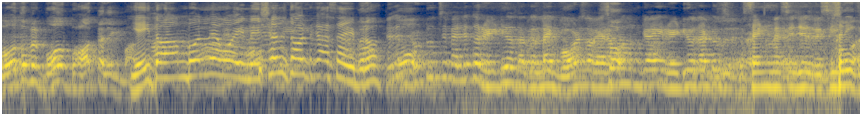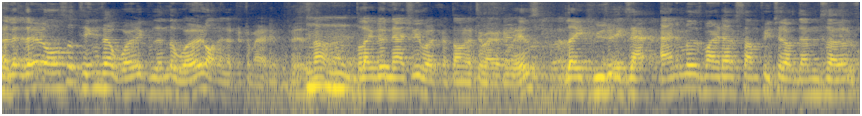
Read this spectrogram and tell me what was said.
वो तो फिर बहुत बहुत पहले की बात यही तो हम बोल रहे हैं वो इनिशियल थॉट का सही ब्रो ब्लूटूथ से पहले तो रेडियो था तो लाइक वॉर्ड्स वगैरह था उनका रेडियो था to send messages receive ele- there are also things that work within the world on electromagnetic waves. ना? So like they naturally work on electromagnetic waves. Like usually exa- animals might have some feature of themselves.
